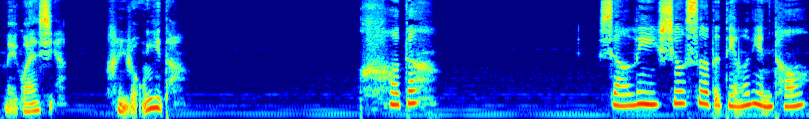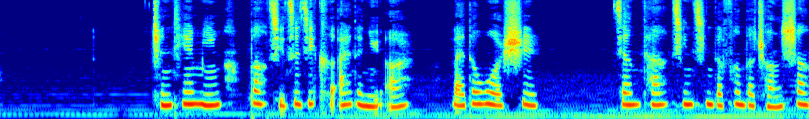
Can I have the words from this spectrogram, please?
没关系，很容易的。好的。小丽羞涩的点了点头。陈天明抱起自己可爱的女儿，来到卧室，将她轻轻的放到床上。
